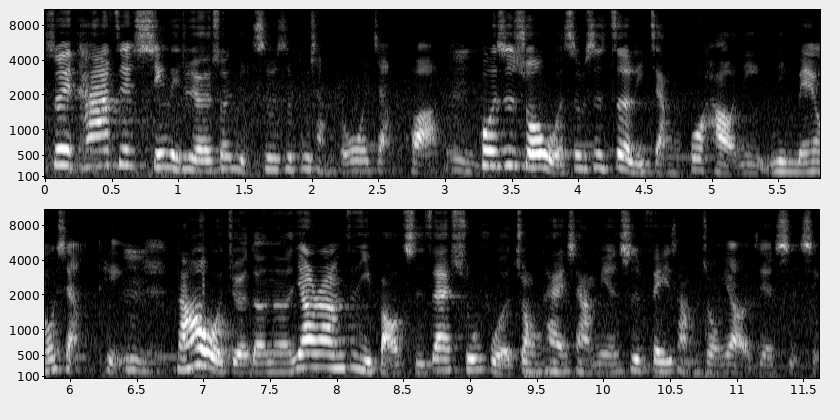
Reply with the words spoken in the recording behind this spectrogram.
所以他这心里就觉得说，你是不是不想跟我讲话？嗯，或者是说我是不是这里讲的不好，你你没有想听？嗯，然后我觉得呢，要让自己保持在舒服的状态下面是非常重要的一件事情。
